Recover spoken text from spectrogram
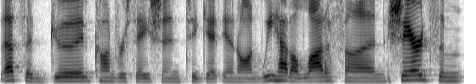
That's a good conversation to get in on. We had a lot of fun, shared some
